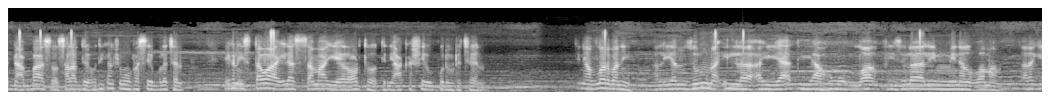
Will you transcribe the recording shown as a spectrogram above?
ইবনে আব্বাস ও সালাফদের অধিকাংশ মুফাসসির বলেছেন, এখানে ইস্তাওয়া ইলা সামাই এর অর্থ তিনি আকাশের উপরে উঠেছেন। তিনি আল্লাহর বাণী হাল ইয়ানজুরুনা ইল্লা আইয়াতিয়াহুমুল্লাহ ফি যুলালিম মিনাল গামাম। তারা কি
